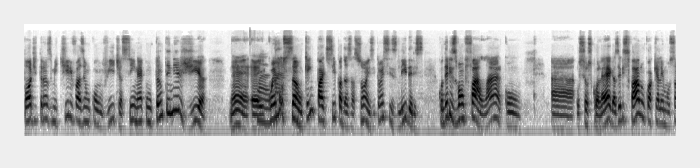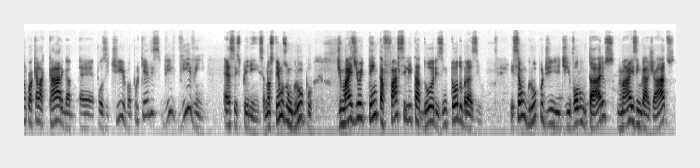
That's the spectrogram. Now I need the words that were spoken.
pode transmitir e fazer um convite assim, né, com tanta energia, né, é, ah. com emoção. Quem participa das ações, então esses líderes, quando eles vão falar com ah, os seus colegas, eles falam com aquela emoção, com aquela carga é, positiva, porque eles vi vivem essa experiência. Nós temos um grupo de mais de 80 facilitadores em todo o Brasil. Esse é um grupo de, de voluntários mais engajados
